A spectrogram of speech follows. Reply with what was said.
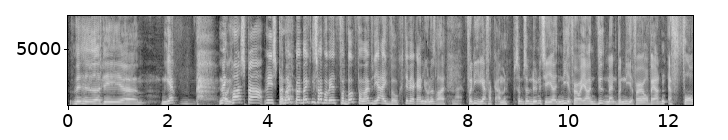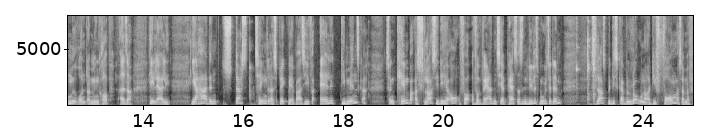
Hvad hedder det? Øh, ja, Man Okay. kan også spørge, hvis du... Man må ikke, man må ikke lige svare på, hvad for vug for mig, fordi jeg er ikke vug. Det vil jeg gerne lige understrege. Nej. Fordi jeg er for gammel. Som, som Lønne siger, jeg er 49 år. Jeg er en hvid mand på 49 år. Verden er formet rundt om min krop. Altså, helt ærligt. Jeg har den størst tænkte respekt, vil jeg bare sige, for alle de mennesker, som kæmper og slås i de her år for at få verden til at passe os en lille smule til dem. Slås med de skabeloner og de former, som er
